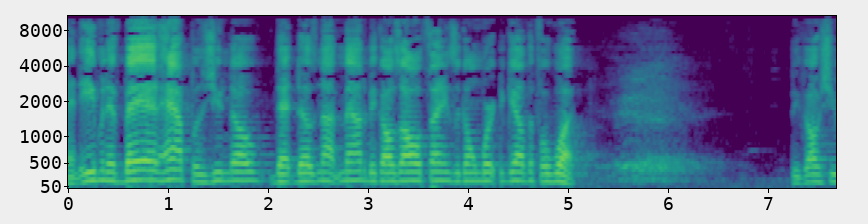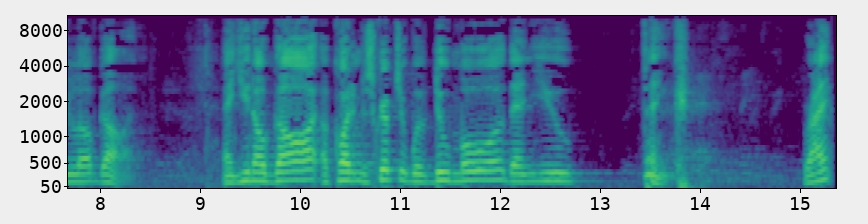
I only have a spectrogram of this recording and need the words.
And even if bad happens, you know that does not matter because all things are going to work together for what? Because you love God. And you know God, according to scripture, will do more than you think. Right?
